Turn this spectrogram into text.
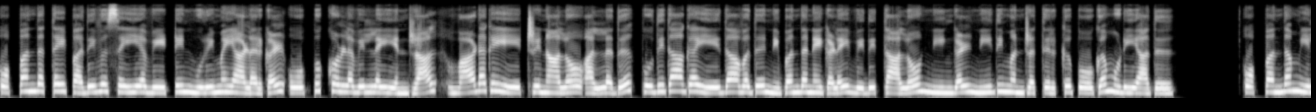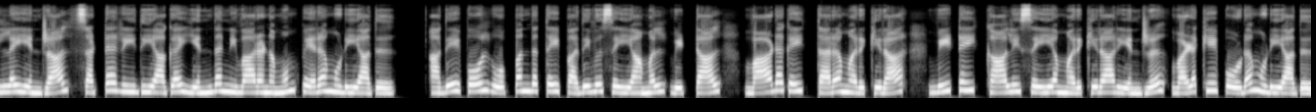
ஒப்பந்தத்தை பதிவு செய்ய வீட்டின் உரிமையாளர்கள் ஒப்புக்கொள்ளவில்லை என்றால் வாடகை ஏற்றினாலோ அல்லது புதிதாக ஏதாவது நிபந்தனைகளை விதித்தாலோ நீங்கள் நீதிமன்றத்திற்கு போக முடியாது. ஒப்பந்தம் இல்லை என்றால் சட்ட ரீதியாக எந்த நிவாரணமும் பெற முடியாது. அதேபோல் ஒப்பந்தத்தை பதிவு செய்யாமல் விட்டால் வாடகை தர மறுக்கிறார் வீட்டை காலி செய்ய மறுக்கிறார் என்று வழக்கே போட முடியாது.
